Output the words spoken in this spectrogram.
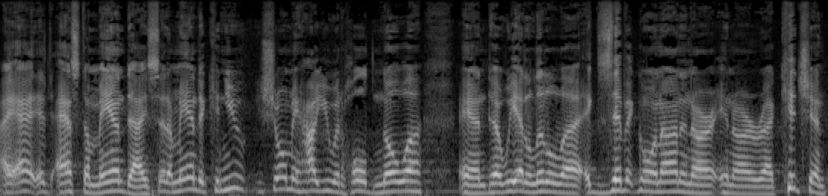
I asked Amanda, I said, Amanda, can you show me how you would hold Noah? And uh, we had a little uh, exhibit going on in our, in our uh, kitchen.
